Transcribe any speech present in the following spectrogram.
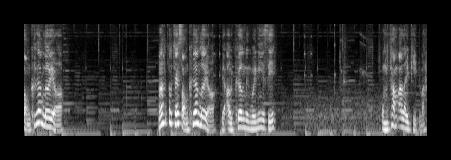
สองเครื่องเลยเหรอ ฮะต้องใช้สองเครื่องเลยเหรอ เดี๋ยวเอาเครื่องหนึ่งไว้นี่สิ ผมทำอะไรผิดวะ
